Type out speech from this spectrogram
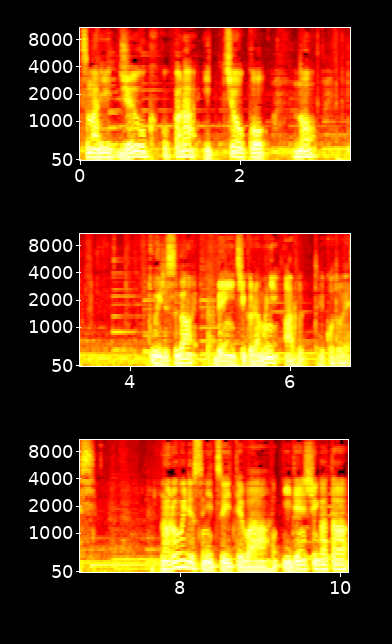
つまり10億個から1兆個のウイルスが便 1g にあるということです。ノロウイルスについては遺伝子型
